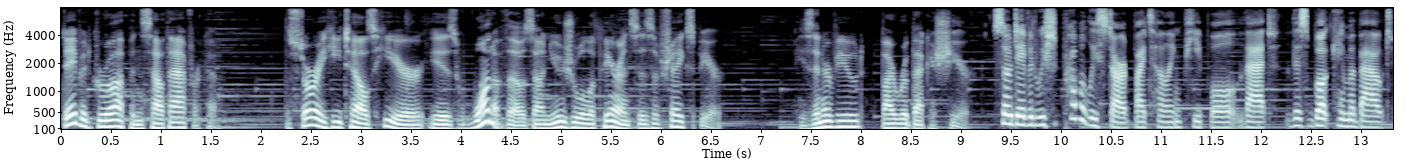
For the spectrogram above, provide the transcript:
David grew up in South Africa. The story he tells here is one of those unusual appearances of Shakespeare. He's interviewed by Rebecca Sheir. So, David, we should probably start by telling people that this book came about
